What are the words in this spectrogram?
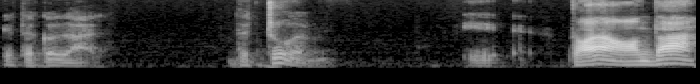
i tako dalje. Da čujem. I to je onda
